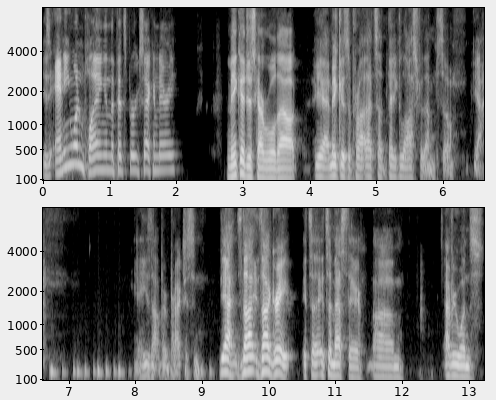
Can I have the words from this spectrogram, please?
Is anyone playing in the Pittsburgh secondary? Minkah just got ruled out. Yeah, Mick is a pro. That's a big loss for them. So yeah, yeah, he's not been practicing. Yeah, it's not. It's not great. It's a. It's a mess there. Um, everyone's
